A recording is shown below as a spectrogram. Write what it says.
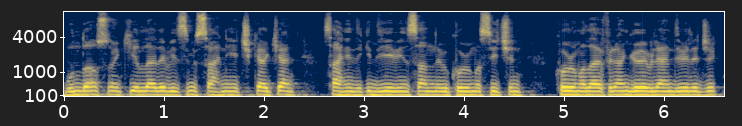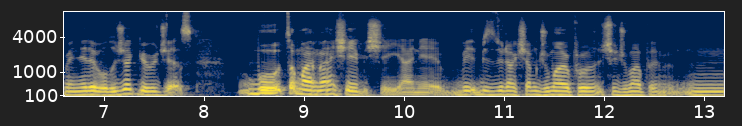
Bundan sonraki yıllarda Will Smith sahneye çıkarken sahnedeki diğer insanları koruması için korumalar falan görevlendirilecek mi? Neler olacak göreceğiz. Bu tamamen şey bir şey. Yani bi- biz dün akşam Cuma raporu, şey, Cuma raporu, hmm,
